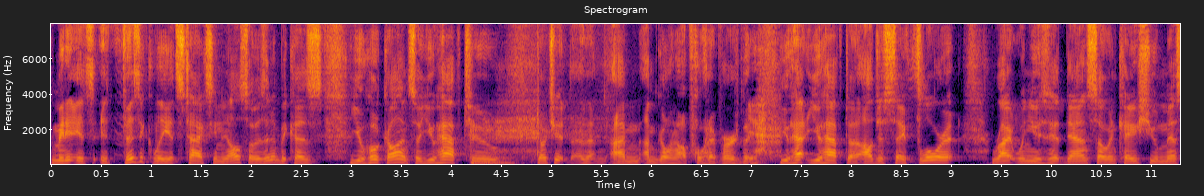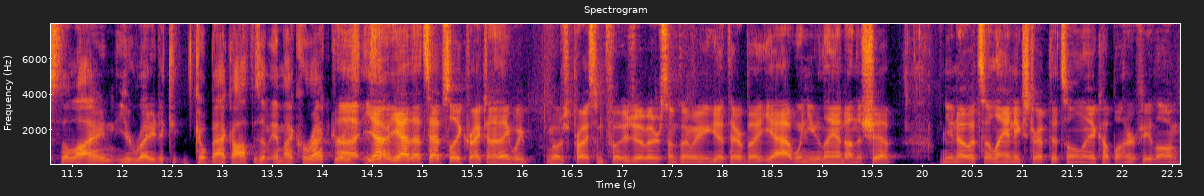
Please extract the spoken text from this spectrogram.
I mean, it's it, physically it's taxing also, isn't it? Because you hook on, so you have to, don't you? I'm, I'm going off what I've heard, but you have you have to. I'll just say floor it right when you hit down, so in case you miss the line, you're ready to go back off. Is that, am I correct? Or is, Uh, yeah, that- yeah, that's absolutely correct. And I think we well, there's probably some footage of it or something we can get there. But yeah, when you land on the ship, you know it's a landing strip that's only a couple hundred feet long.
